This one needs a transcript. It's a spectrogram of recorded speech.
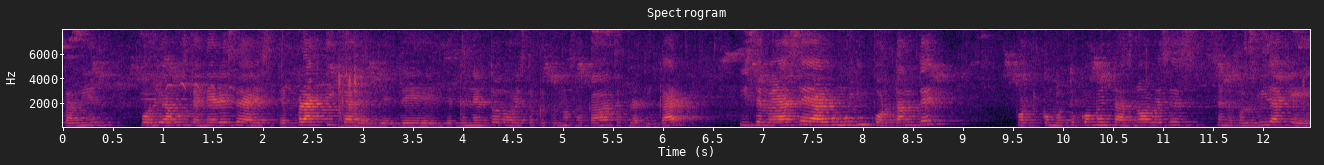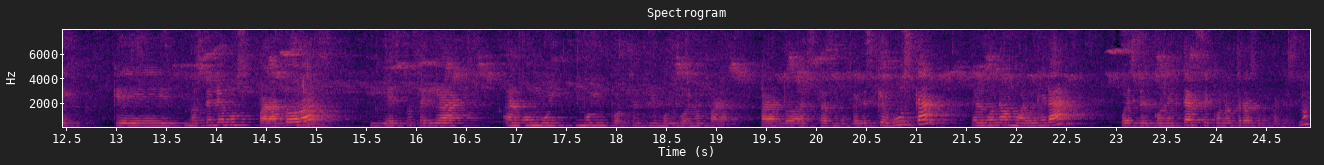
también podríamos tener esa este, práctica de, de, tener todo esto que tú nos acabas de platicar. Y se me hace algo muy importante, porque como tú comentas, ¿no? A veces se nos olvida que que nos tenemos para todas y esto sería algo muy, muy importante y muy bueno para, para todas estas mujeres que buscan de alguna manera pues el conectarse con otras mujeres, ¿no?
